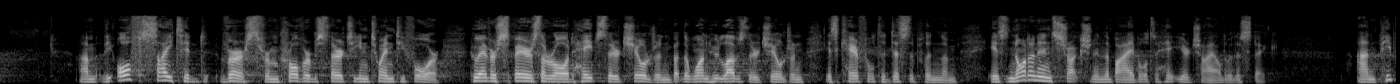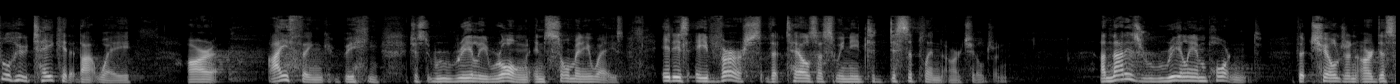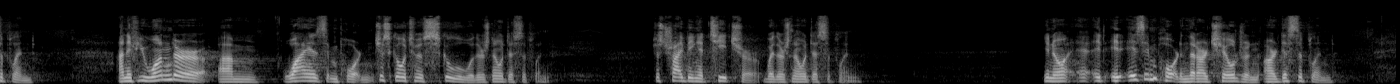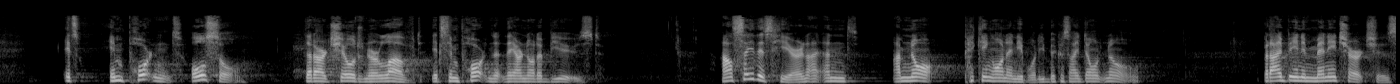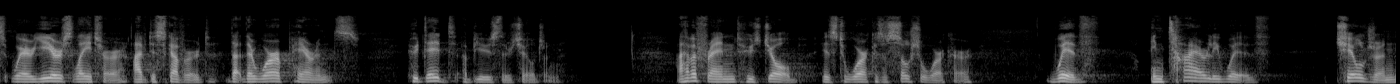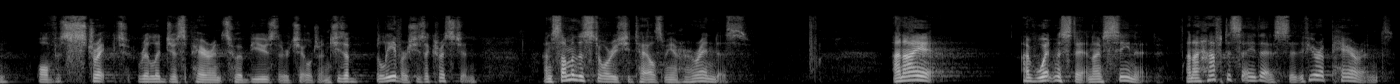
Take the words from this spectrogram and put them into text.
Um, the off-cited verse from Proverbs 13:24, "Whoever spares the rod hates their children, but the one who loves their children is careful to discipline them," is not an instruction in the Bible to hit your child with a stick. And people who take it that way are, I think, being just really wrong in so many ways. It is a verse that tells us we need to discipline our children. And that is really important that children are disciplined. And if you wonder um, why is it important, just go to a school where there's no discipline. Just try being a teacher where there's no discipline. You know, it, it is important that our children are disciplined. It's important also that our children are loved. It's important that they are not abused. I'll say this here, and, I, and I'm not picking on anybody because I don't know. But I've been in many churches where years later I've discovered that there were parents who did abuse their children. I have a friend whose job is to work as a social worker with, entirely with, children of strict religious parents who abuse their children. She's a believer, she's a Christian. And some of the stories she tells me are horrendous. And I, I've witnessed it and I've seen it. And I have to say this if you're a parent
